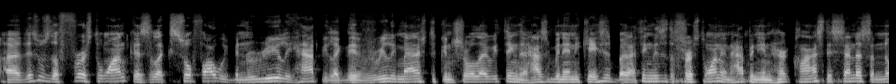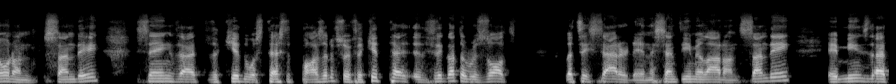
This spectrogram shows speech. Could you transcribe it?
uh, this was the first one because, like, so far we've been really happy. Like, they've really managed to control everything. There hasn't been any cases, but I think this is the first one and it happened in her class. They sent us a note on Sunday saying that the kid was tested positive. So if the kid, te- if they got the results, let's say Saturday, and they sent the email out on Sunday, it means that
